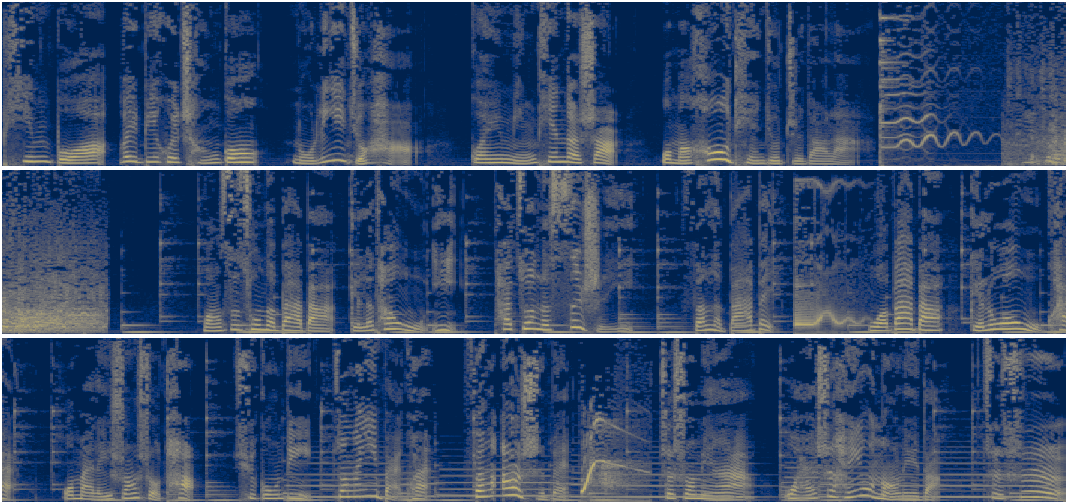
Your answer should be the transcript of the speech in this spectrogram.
拼搏未必会成功，努力就好。关于明天的事儿，我们后天就知道啦。王思聪的爸爸给了他五亿，他赚了四十亿，翻了八倍。我爸爸给了我五块，我买了一双手套，去工地赚了一百块，翻了二十倍。这说明啊，我还是很有能力的，只是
